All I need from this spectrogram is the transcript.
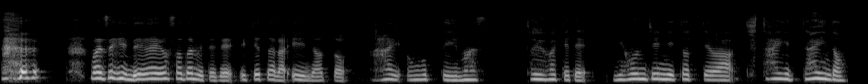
まあぜひ狙いを定めてね行けたらいいなとはい思っています。というわけで日本人にとっては期待大の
